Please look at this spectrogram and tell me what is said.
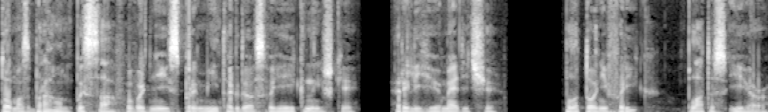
Томас Браун писав в одній з приміток до своєї книжки Релігію Медічі Платонів рік Платос Іор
